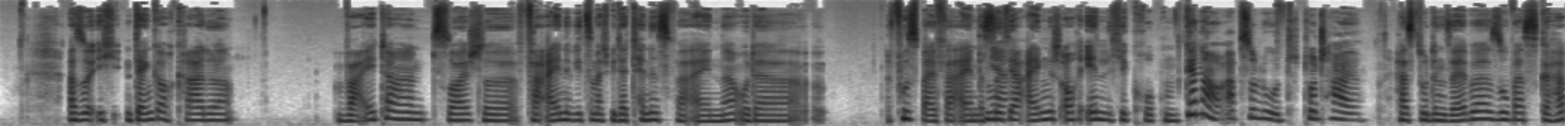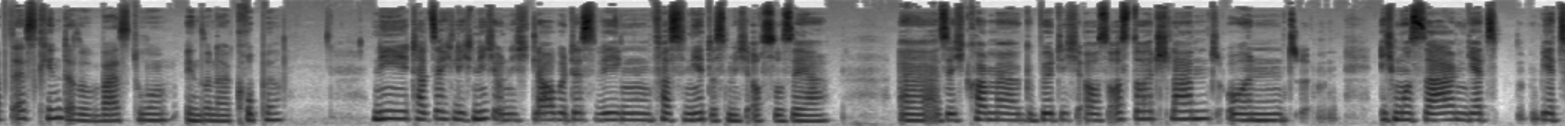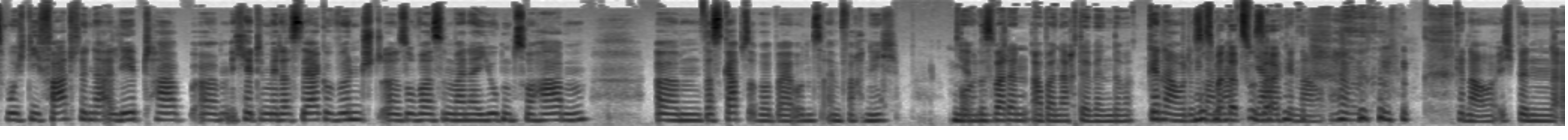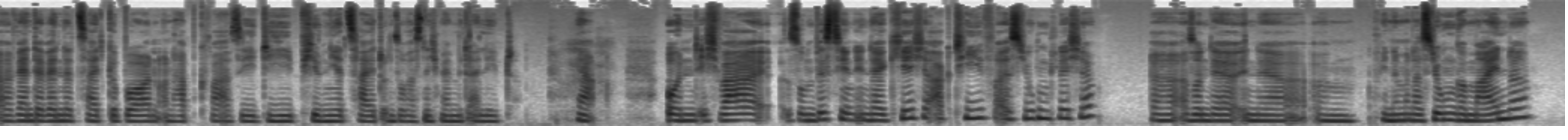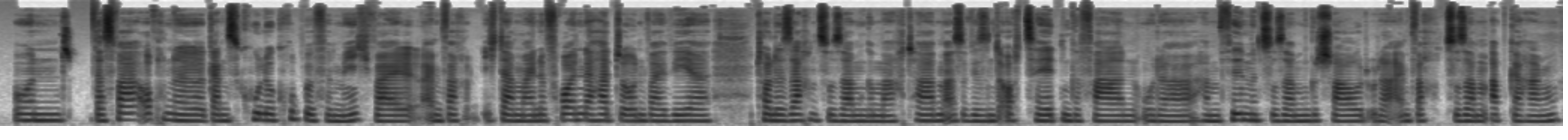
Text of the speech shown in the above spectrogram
Also ich denke auch gerade, weiter solche Vereine wie zum Beispiel der Tennisverein ne, oder Fußballverein. Das ja. sind ja eigentlich auch ähnliche Gruppen. Genau, absolut, total. Hast du denn selber sowas gehabt als Kind? Also warst du in so einer Gruppe? Nee, tatsächlich nicht. Und ich glaube, deswegen fasziniert es mich auch so sehr. Äh, also ich komme gebürtig aus Ostdeutschland und ich muss sagen, jetzt, jetzt wo ich die Pfadfinder erlebt habe, ähm, ich hätte mir das sehr gewünscht, äh, sowas in meiner Jugend zu haben. Ähm, das gab es aber bei uns einfach nicht. Ja, und das war dann aber nach der Wende. Genau, das muss man nach, dazu sagen. Ja, genau. genau, ich bin äh, während der Wendezeit geboren und habe quasi die Pionierzeit und sowas nicht mehr miterlebt. Ja. Und ich war so ein bisschen in der Kirche aktiv als Jugendliche, äh, also in der, in der ähm, wie nennt man das, jungen Gemeinde. Und das war auch eine ganz coole Gruppe für mich, weil einfach ich da meine Freunde hatte und weil wir tolle Sachen zusammen gemacht haben. Also wir sind auch Zelten gefahren oder haben Filme zusammen geschaut oder einfach zusammen abgehangen.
